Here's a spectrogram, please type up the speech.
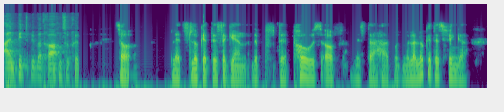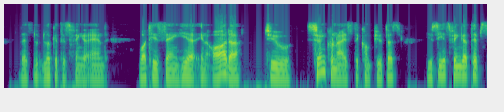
ein Bit übertragen zu können. So, let's look at this again. The, the pose of Mr. Hartmut Müller. Look at his finger. Let's look at his finger and what he's saying here. In order to synchronize the computers, you see his fingertips,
